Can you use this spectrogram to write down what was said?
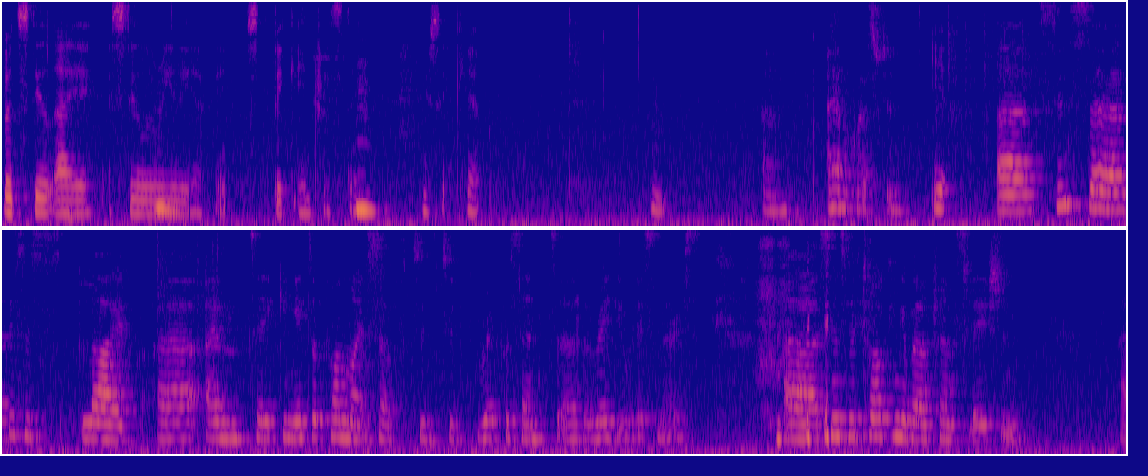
but still I still Mm. really have a s- big interest in Mm. music. Yeah. Um, I have a question. Yeah. Uh, since uh, this is live, uh, I'm taking it upon myself to, to represent uh, the radio listeners. Uh, since we're talking about translation, uh,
